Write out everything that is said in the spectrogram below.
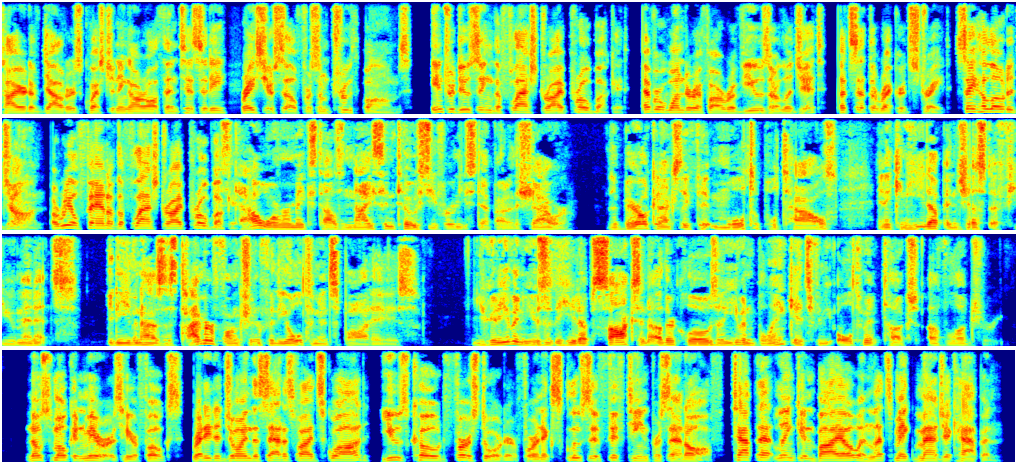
Tired of doubters questioning our authenticity? Brace yourself for some truth bombs. Introducing the Flash Dry Pro Bucket. Ever wonder if our reviews are legit? Let's set the record straight. Say hello to John, a real fan of the Flash Dry Pro This Bucket. towel warmer makes towels nice and toasty for when you step out of the shower. The barrel can actually fit multiple towels, and it can heat up in just a few minutes. It even has this timer function for the ultimate spa days. You could even use it to heat up socks and other clothes, and even blankets for the ultimate touch of luxury. No smoke and mirrors here, folks. Ready to join the satisfied squad? Use code FIRSTORDER for an exclusive 15% off. Tap that link in bio and let's make magic happen.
